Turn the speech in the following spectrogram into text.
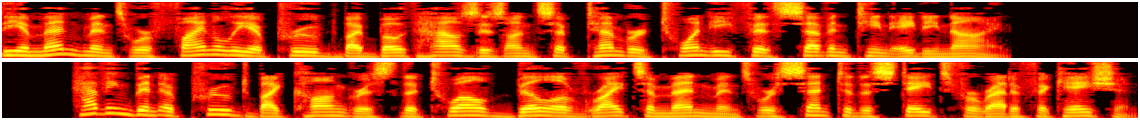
The amendments were finally approved by both houses on September 25, 1789. Having been approved by Congress the 12 Bill of Rights amendments were sent to the states for ratification.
